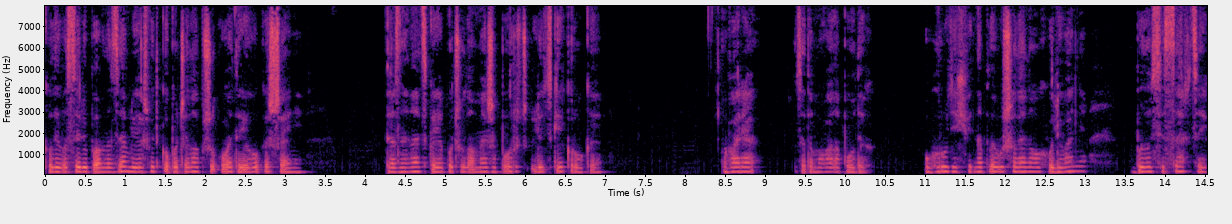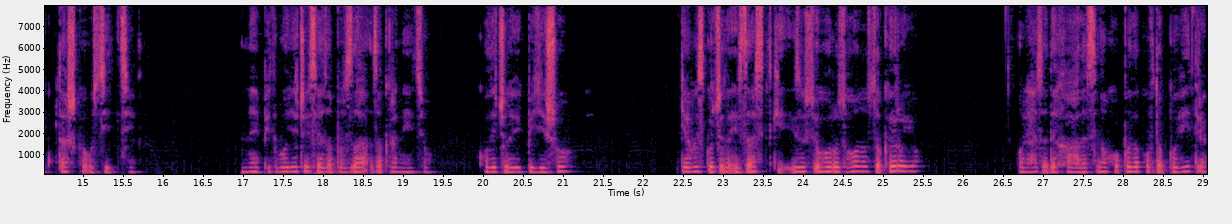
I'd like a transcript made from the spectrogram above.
Коли Василь упав на землю, я швидко почала обшукувати його кишені. Та зненацька я почула майже поруч людські кроки. Варя затамувала подих. У грудях від напливу шаленого хвилювання билося серце, як пташка у сітці. Не підводячись, я заповзла за краницю. Коли чоловік підійшов, Я вискочила із засідки із усього розгону сокирою. Ольга задихалась, вона вхопила ковток повітря,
